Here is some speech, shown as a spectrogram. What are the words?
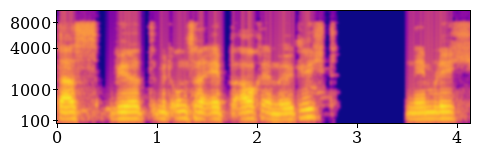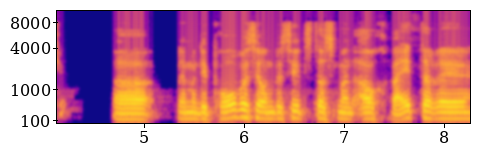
das wird mit unserer App auch ermöglicht, nämlich äh, wenn man die Pro-Version besitzt, dass man auch weitere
